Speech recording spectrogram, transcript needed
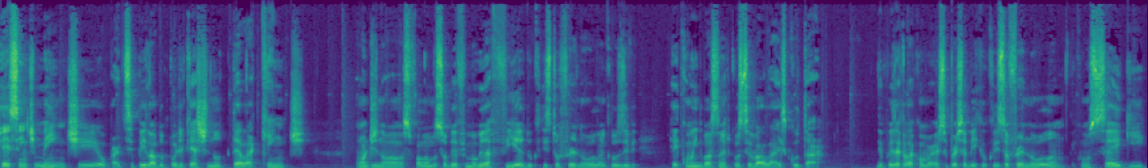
Recentemente eu participei lá do podcast Nutella Quente, onde nós falamos sobre a filmografia do Christopher Nolan, inclusive recomendo bastante que você vá lá escutar. Depois daquela conversa eu percebi que o Christopher Nolan consegue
